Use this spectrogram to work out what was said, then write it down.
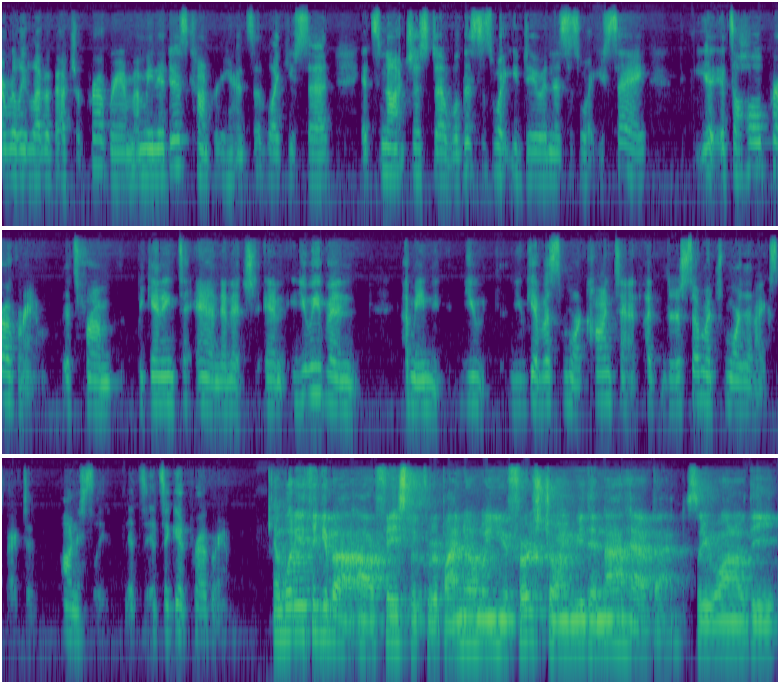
I really love about your program. I mean, it is comprehensive, like you said. It's not just, a, well, this is what you do and this is what you say. It's a whole program. It's from beginning to end, and it's and you even, I mean, you you give us more content. There's so much more than I expected. Honestly, it's it's a good program. And what do you think about our Facebook group? I know when you first joined, we did not have that. So you're one of the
